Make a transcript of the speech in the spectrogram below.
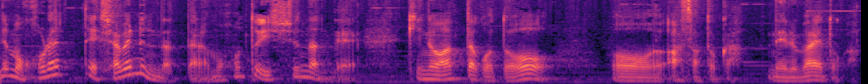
でもこれって喋るんだったらもう本当一瞬なんで、昨日あったことを朝とか寝る前とか、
